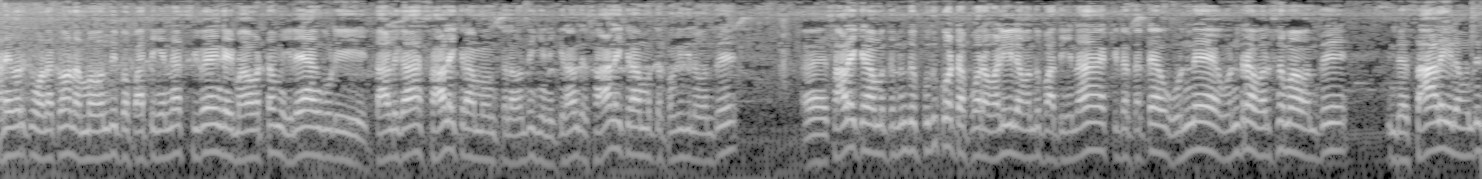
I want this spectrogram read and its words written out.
அனைவருக்கும் வணக்கம். நம்ம வந்து இப்ப பாத்தீங்கன்னா சிவகங்கை மாவட்டம் இளையாங்குடி தாலுகா சாலை கிராமத்துல வந்து இங்க நிக்கிறோம். அந்த சாலை கிராமத்து பகுதியில வந்து சாலை கிராமத்திலிருந்து புதுக்கோட்டை போற வழியில வந்து பாத்தீங்கன்னா கிட்டத்தட்ட ஒன்னே ஒன்றரை வருஷமா வந்து இந்த சாலையில வந்து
